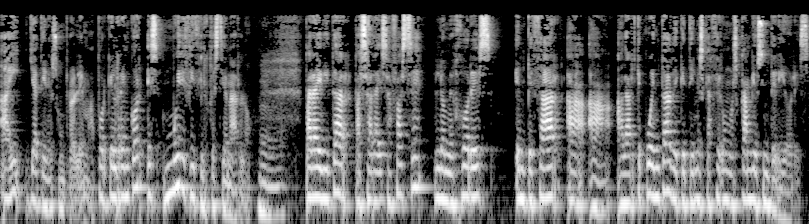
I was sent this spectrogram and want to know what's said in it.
ahí ya tienes un problema, porque el rencor es muy difícil gestionarlo. Para evitar pasar a esa fase, lo mejor es empezar a, a- a darte cuenta de que tienes que hacer unos cambios interiores.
